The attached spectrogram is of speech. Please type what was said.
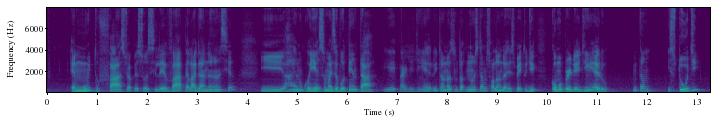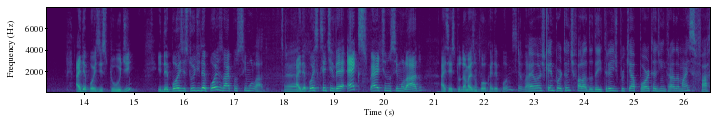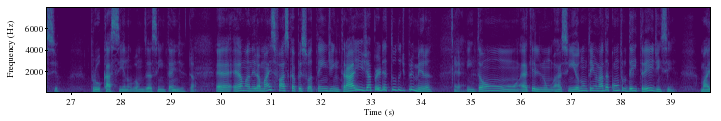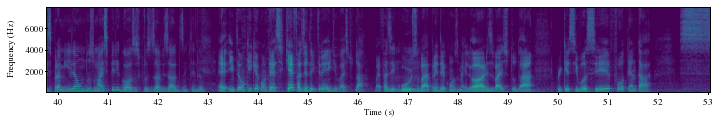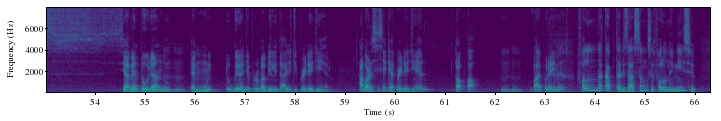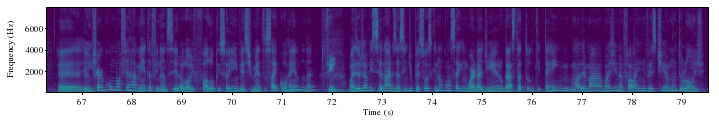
é muito fácil a pessoa se levar pela ganância e, ah, eu não conheço, mas eu vou tentar. E aí perde dinheiro. Então, nós não estamos falando a respeito de como perder dinheiro. Então, estude, aí depois estude, e depois estude e depois vai para o simulado. É. Aí depois que você tiver expert no simulado, aí você estuda mais um pouco, aí depois você vai. É, eu acho que é importante falar do day trade porque é a porta de entrada mais fácil pro cassino, vamos dizer assim, entende? Então, É, é a maneira mais fácil que a pessoa tem de entrar e já perder tudo de primeira. é. Então, é aquele. Não, assim, eu não tenho nada contra o day trade em si. Mas pra mim ele é um dos mais perigosos pros desavisados, entendeu? É, então o que que acontece? Quer fazer day trade? Vai estudar. Vai fazer curso, vai aprender com os melhores, vai estudar. Porque se você for tentar se aventurando, Uhum. é muito grande a probabilidade de perder dinheiro. Agora, se você quer perder dinheiro, toca o pau. Uhum. Vai por aí mesmo. Falando da capitalização que você falou no início, É, eu enxergo como uma ferramenta financeira, lógico. Falou que isso aí é investimento, sai correndo, né? Sim. Mas eu já vi cenários assim de pessoas que não conseguem guardar dinheiro, gasta tudo que tem, malemar, imagina, falar em investir é muito longe.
